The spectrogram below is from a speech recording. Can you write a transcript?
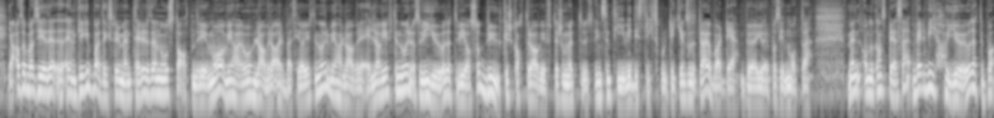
Ja, altså bare si, Det er nok ikke bare et eksperiment heller. Dette er noe staten driver med. Vi har jo lavere arbeidsgiveravgift i nord, vi har lavere elavgift i nord. altså Vi gjør jo dette, vi også. Bruker skatter og avgifter som et insentiv i distriktspolitikken. Så dette er jo bare det Bø gjør på sin måte. Men om det kan spre seg? Vel, vi gjør jo dette på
